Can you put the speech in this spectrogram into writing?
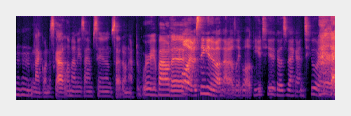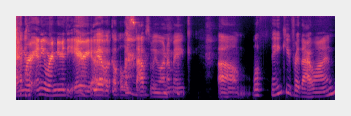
Mhm. I'm not going to Scotland anytime soon, so I don't have to worry about it. Well, I was thinking about that. I was like, well, if you two goes back on tour and we're anywhere near the area, We have a couple of stops we want to make. Um, well, thank you for that one.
